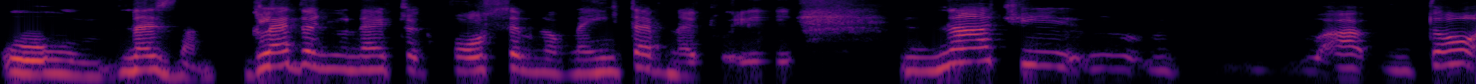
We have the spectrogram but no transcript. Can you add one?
u, ne znam, gledanju nečeg posebnog na internetu ili znači a, to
